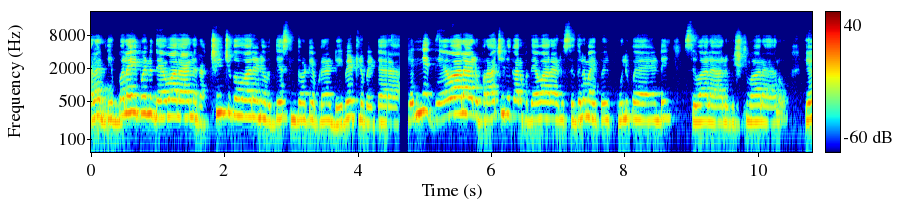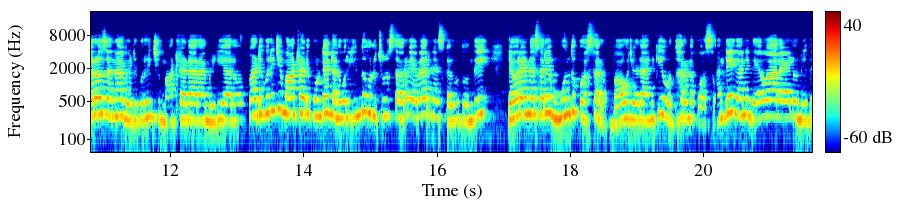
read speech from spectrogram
అలా దిబ్బలైపోయిన దేవాలయాలను రక్షించుకోవాలనే ఉద్దేశంతో ఎప్పుడైనా డిబేట్లు పెట్టారా? ఎన్ని దేవాలయాలు ప్రాచీన కాలపు దేవాలయాలు శిథిలమైపోయి కూలిపోయాయండి? శివాలయాలు విష్ణువాలయాలు. ఏ రోజైనా వీటి గురించి మాట్లాడారా మీడియాలో? వాటి గురించి మాట్లాడుకుంటే నలుగురు హిందువులు చూస్తారు అవేర్నెస్ కలుగుతుంది. ఎవరైనా సరే ముందుకు వస్తారు బాగు చేయడానికి ఉద్ధరణ కోసం. అంతేగాని దేవాలయాలు నిధిక్షేపాలున్నాయి.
